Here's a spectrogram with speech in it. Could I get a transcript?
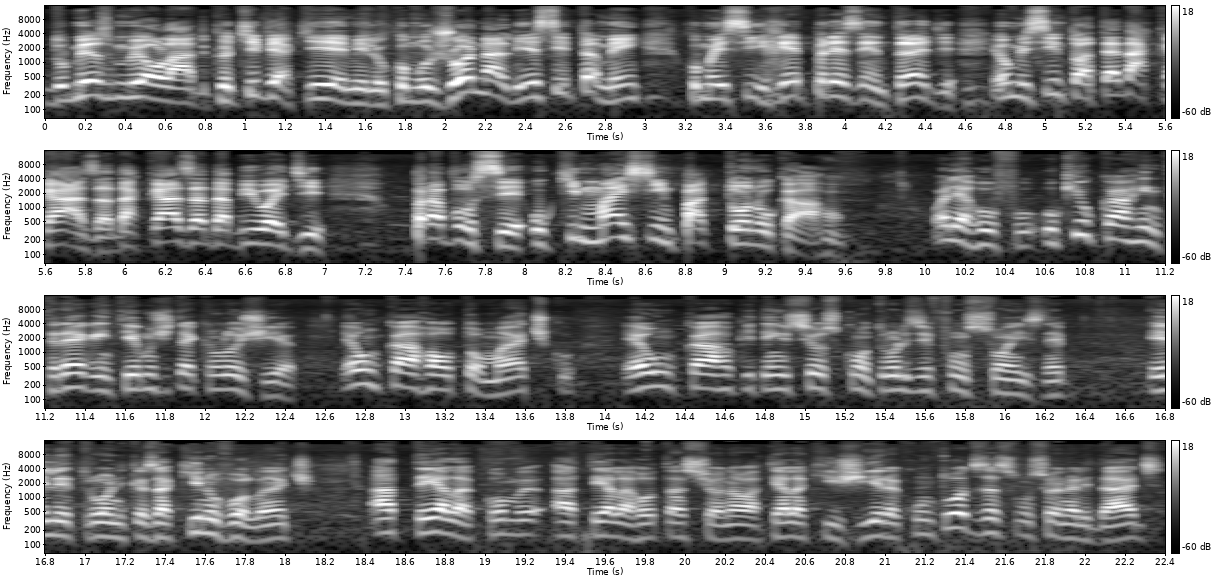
do mesmo meu lado que eu tive aqui, Emílio, como jornalista e também como esse representante. Eu me sinto até da casa, da casa da BYD. Para você, o que mais te impactou no carro? Olha, Rufo, o que o carro entrega em termos de tecnologia? É um carro automático, é um carro que tem os seus controles e funções né, eletrônicas aqui no volante, a tela, como a tela rotacional, a tela que gira, com todas as funcionalidades,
